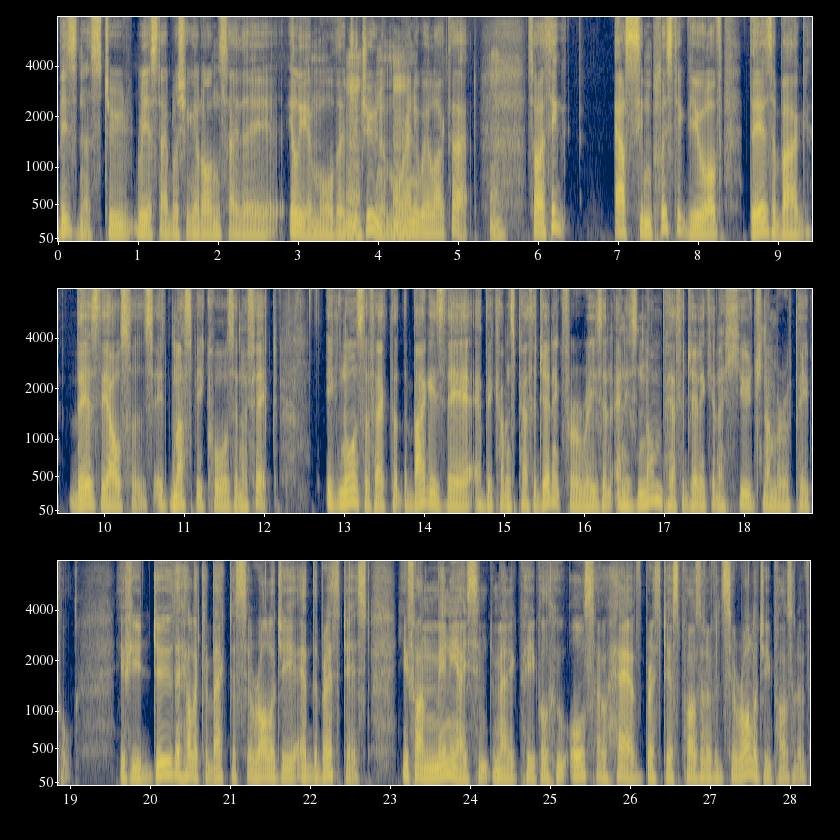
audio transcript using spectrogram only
business to re-establishing it on, say, the ileum or the mm. jejunum or mm. anywhere like that. Mm. So I think our simplistic view of there's a bug, there's the ulcers, it must be cause and effect, ignores the fact that the bug is there and becomes pathogenic for a reason and is non pathogenic in a huge number of people. If you do the Helicobacter serology and the breath test, you find many asymptomatic people who also have breath test positive and serology positive.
